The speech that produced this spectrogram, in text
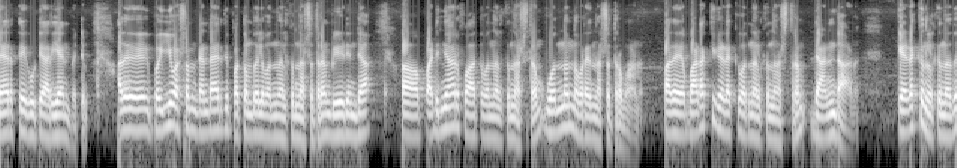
നേരത്തെ കൂട്ടി അറിയാൻ പറ്റും. അത് ഇപ്പോൾ ഈ വർഷം രണ്ടായിരത്തി പത്തൊമ്പതിൽ വന്ന് നിൽക്കുന്ന നക്ഷത്രം വീടിന്റെ പടിഞ്ഞാറ് ഭാഗത്ത് വന്ന് നിൽക്കുന്ന നക്ഷത്രം ഒന്നെന്ന് പറയുന്ന നക്ഷത്രമാണ്. അതെ വടക്ക് കിഴക്ക് വന്ന് നിൽക്കുന്ന നക്ഷത്രം രണ്ടാണ്. കിഴക്ക് നിൽക്കുന്നത്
